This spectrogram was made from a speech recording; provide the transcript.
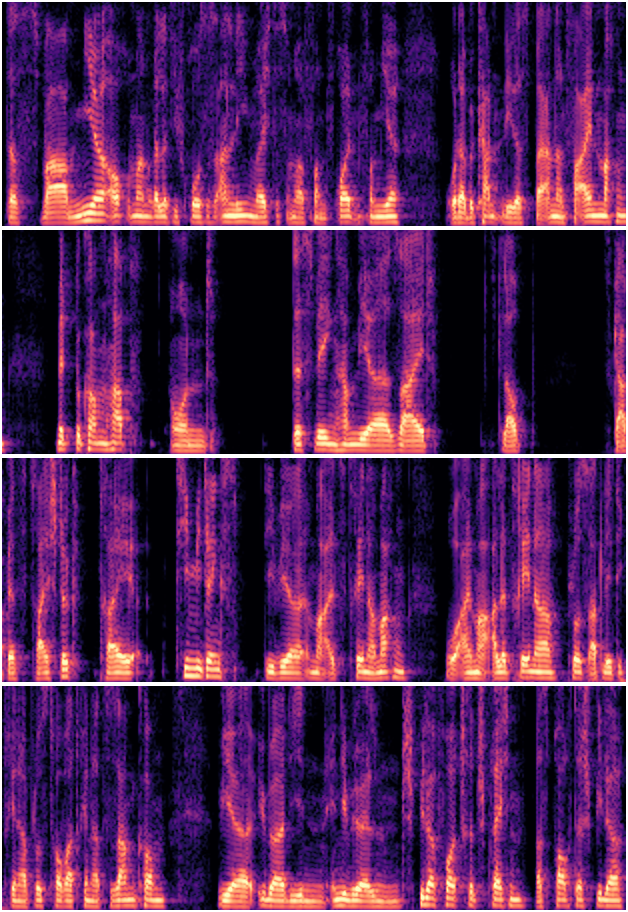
Das war mir auch immer ein relativ großes Anliegen, weil ich das immer von Freunden von mir oder Bekannten, die das bei anderen Vereinen machen, mitbekommen habe. Und deswegen haben wir seit, ich glaube, es gab jetzt drei Stück, drei Team-Meetings, die wir immer als Trainer machen, wo einmal alle Trainer plus Athletiktrainer plus Torwarttrainer zusammenkommen. Wir über den individuellen Spielerfortschritt sprechen. Was braucht der Spieler?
